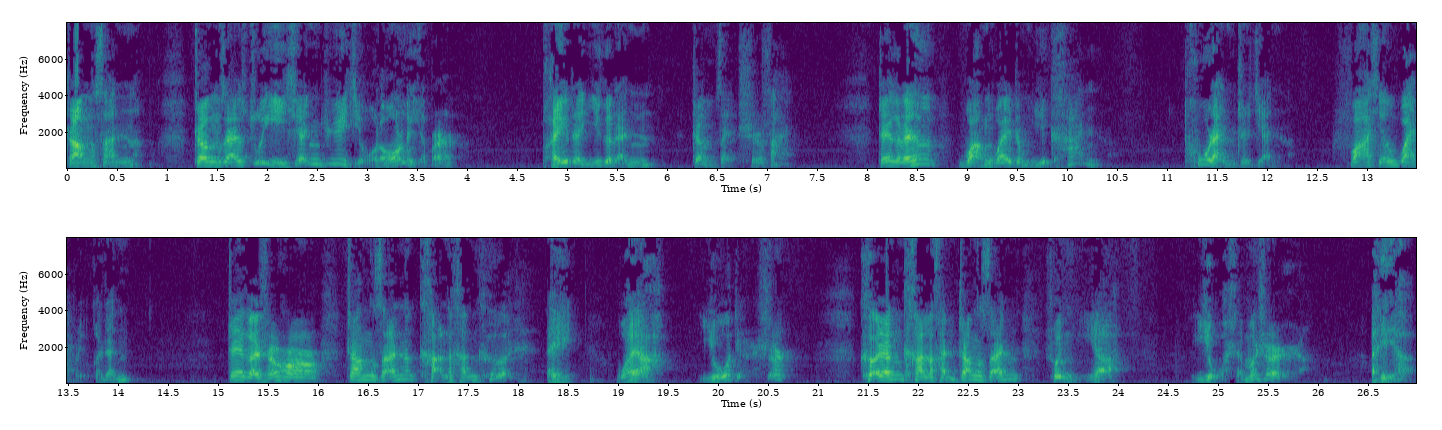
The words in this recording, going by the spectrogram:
张三呢，正在醉仙居酒楼里边陪着一个人正在吃饭。这个人往外这么一看呢，突然之间呢，发现外边有个人。这个时候，张三看了看客人，哎，我呀有点事儿。客人看了看张三，说：“你呀有什么事儿啊？”哎呀，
